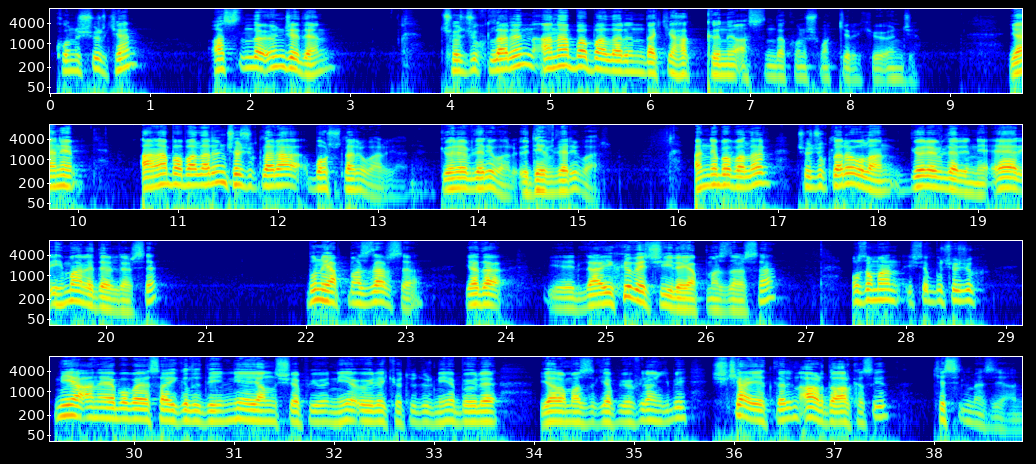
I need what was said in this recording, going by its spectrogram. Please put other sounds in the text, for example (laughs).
konuşurken aslında önceden çocukların ana babalarındaki hakkını aslında konuşmak gerekiyor önce. Yani ana babaların çocuklara borçları var yani. Görevleri var, ödevleri var. Anne babalar çocuklara olan görevlerini eğer ihmal ederlerse bunu yapmazlarsa ya da e, layıkı veçiyle yapmazlarsa o zaman işte bu çocuk niye anaya babaya saygılı değil, niye yanlış yapıyor, niye öyle kötüdür, niye böyle yaramazlık yapıyor filan gibi şikayetlerin ardı arkası kesilmez yani.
